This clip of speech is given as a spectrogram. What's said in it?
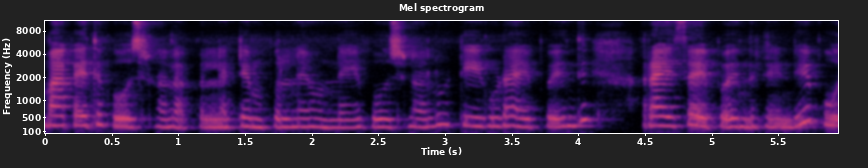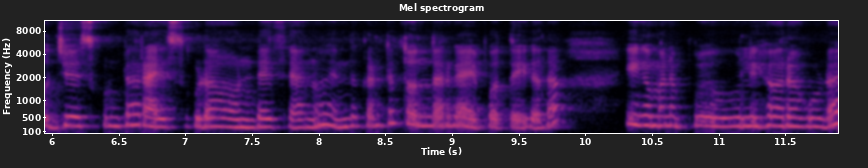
మాకైతే భోజనాలు అక్కడనే టెంపుల్నే ఉన్నాయి భోజనాలు. టీ కూడా అయిపోయింది. రైస్ అయిపోయింది లేండి. పూజ చేసుకుంటా రైస్ కూడా వండేసాను. ఎందుకంటే తొందరగా అయిపోతాయి కదా. ఇక మన పులిహోర కూడా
